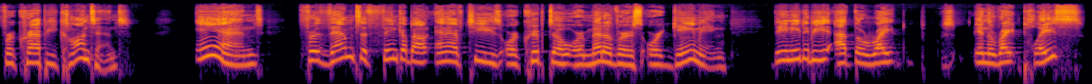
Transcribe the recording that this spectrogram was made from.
for crappy content. And for them to think about NFTs or crypto or metaverse or gaming, they need to be at the right in the right place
